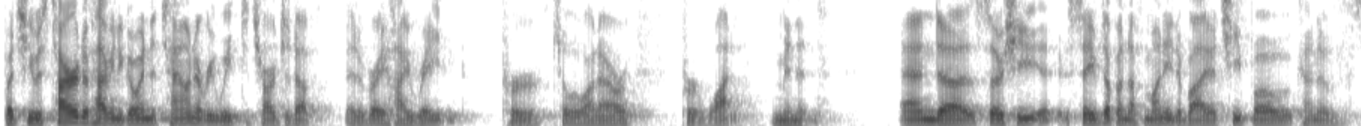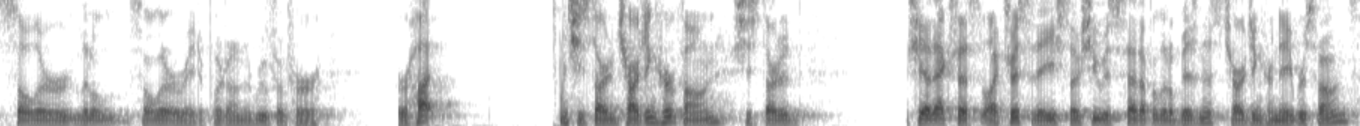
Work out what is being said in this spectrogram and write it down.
But she was tired of having to go into town every week to charge it up at a very high rate per kilowatt hour, per watt minute. And uh, so she saved up enough money to buy a cheapo kind of solar, little solar array to put on the roof of her, her hut. And she started charging her phone. She started, she had excess electricity, so she was set up a little business charging her neighbors' phones.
